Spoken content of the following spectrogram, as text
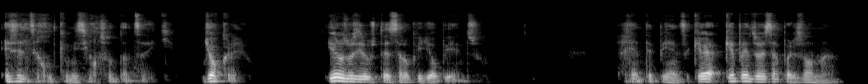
es el sejud que mis hijos son tan tzadikim. Yo creo. Yo les voy a decir a ustedes a lo que yo pienso. La gente piensa, ¿qué, qué pensó esa persona?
